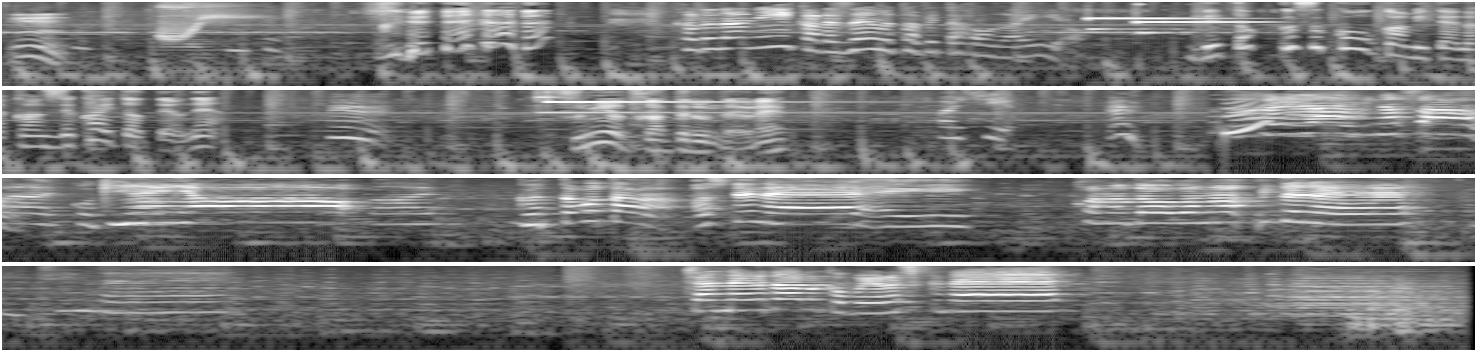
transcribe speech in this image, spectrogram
うん。体にいいから全部食べた方がいいよ。デトックス効果みたいな感じで書いてあったよね。うん。炭を使ってるんだよね。美味しい。うん。それでは皆さん、ごきげんよう。グッドボタン押してね。この動画も見てね。チャンネル登録もよろしくね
